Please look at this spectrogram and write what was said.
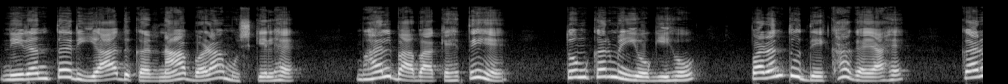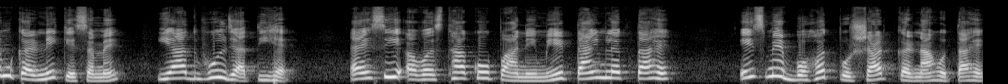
निरंतर याद करना बड़ा मुश्किल है। भल बाबा कहते हैं, तुम कर्म योगी हो, परंतु देखा गया है, कर्म करने के समय याद भूल जाती है। ऐसी अवस्था को पाने में टाइम लगता है। इसमें बहुत पुरुषार्थ करना होता है।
